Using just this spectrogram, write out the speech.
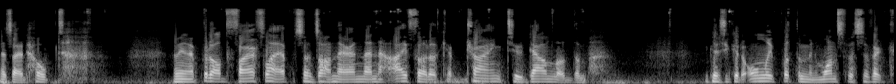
as I'd hoped. I mean, I put all the Firefly episodes on there, and then iPhoto kept trying to download them because you could only put them in one specific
